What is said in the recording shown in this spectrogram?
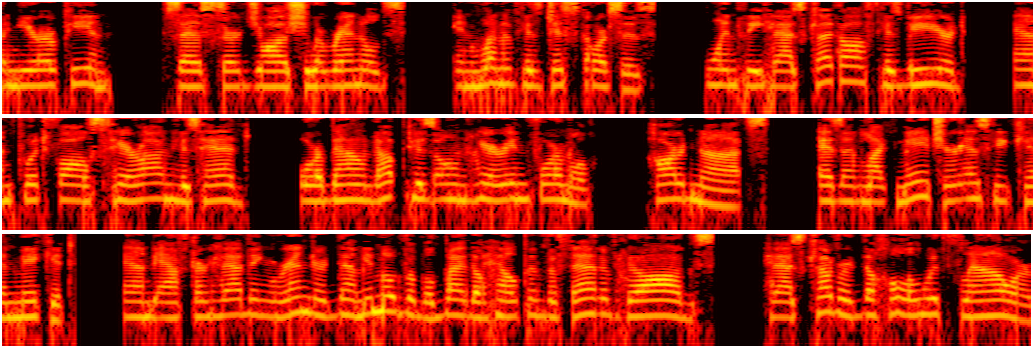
an European, says Sir Joshua Reynolds, in one of his discourses, when he has cut off his beard, and put false hair on his head, or bound up his own hair in formal, hard knots, as unlike nature as he can make it, and after having rendered them immovable by the help of the fat of dogs, has covered the whole with flour,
